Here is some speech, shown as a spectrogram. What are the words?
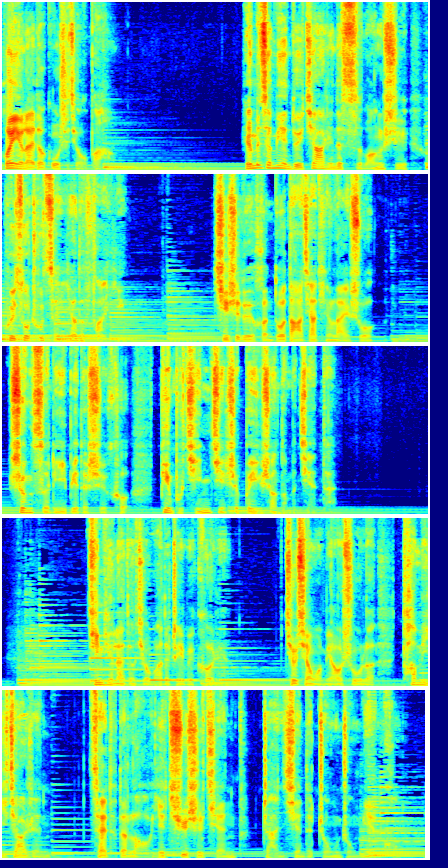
欢迎来到故事酒吧。人们在面对家人的死亡时会做出怎样的反应？其实，对很多大家庭来说，生死离别的时刻并不仅仅是悲伤那么简单。今天来到酒吧的这位客人，就向我描述了他们一家人在他的姥爷去世前展现的种种面孔。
